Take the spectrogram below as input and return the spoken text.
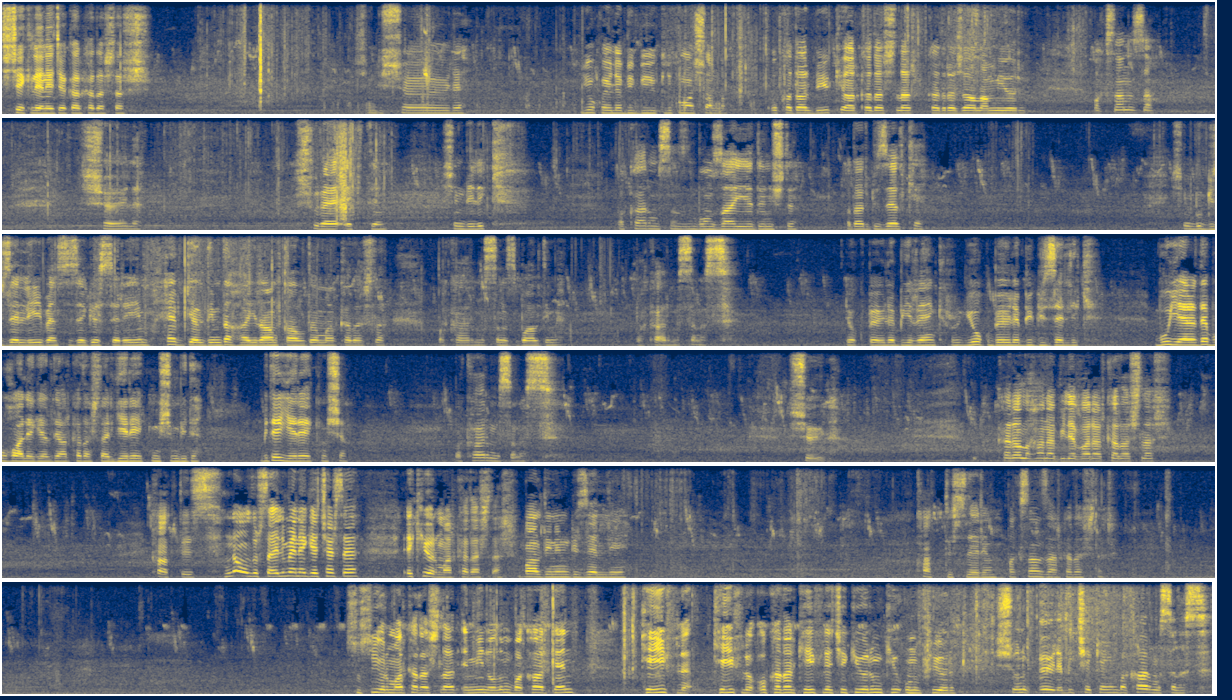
çiçeklenecek arkadaşlar. Şimdi şöyle Yok öyle bir büyüklük maşallah. O kadar büyük ki arkadaşlar kadrajı alamıyorum. Baksanıza. Şöyle. Şuraya ektim. Şimdilik bakar mısınız bonsai'ye dönüştü. O kadar güzel ki. Şimdi bu güzelliği ben size göstereyim. Hep geldiğimde hayran kaldım arkadaşlar. Bakar mısınız baldime? Bakar mısınız? Yok böyle bir renk, yok böyle bir güzellik. Bu yerde bu hale geldi arkadaşlar. Yere ekmişim bir de. Bir de yere ekmişim. Bakar mısınız? Şöyle. Kara lahana bile var arkadaşlar. Kaktüs. Ne olursa elime ne geçerse ekiyorum arkadaşlar. Baldinin güzelliği. Kaktüslerim. Baksanıza arkadaşlar. Susuyorum arkadaşlar. Emin olun bakarken keyifle keyifle o kadar keyifle çekiyorum ki unutuyorum. Şunu böyle bir çekeyim bakar mısınız?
